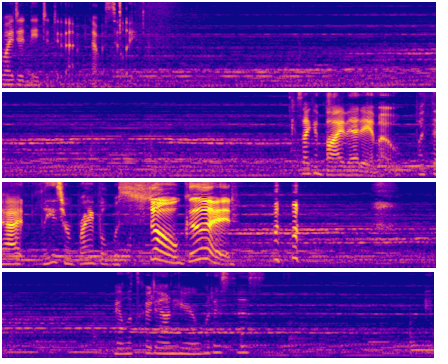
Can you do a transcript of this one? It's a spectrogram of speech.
Oh, I didn't need to do that. That was silly. Because I can buy that ammo. But that laser rifle was so good. let's go down here. What is this? It-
